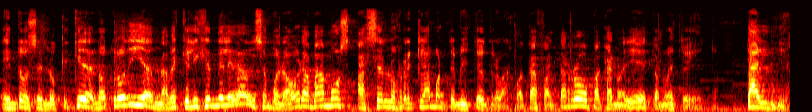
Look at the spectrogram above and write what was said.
Entonces, lo que queda en otro día, una vez que eligen delegado, dicen, bueno, ahora vamos a hacer los reclamos ante el Ministerio de Trabajo. Acá falta ropa, acá no hay esto, no esto y esto. Tal día.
